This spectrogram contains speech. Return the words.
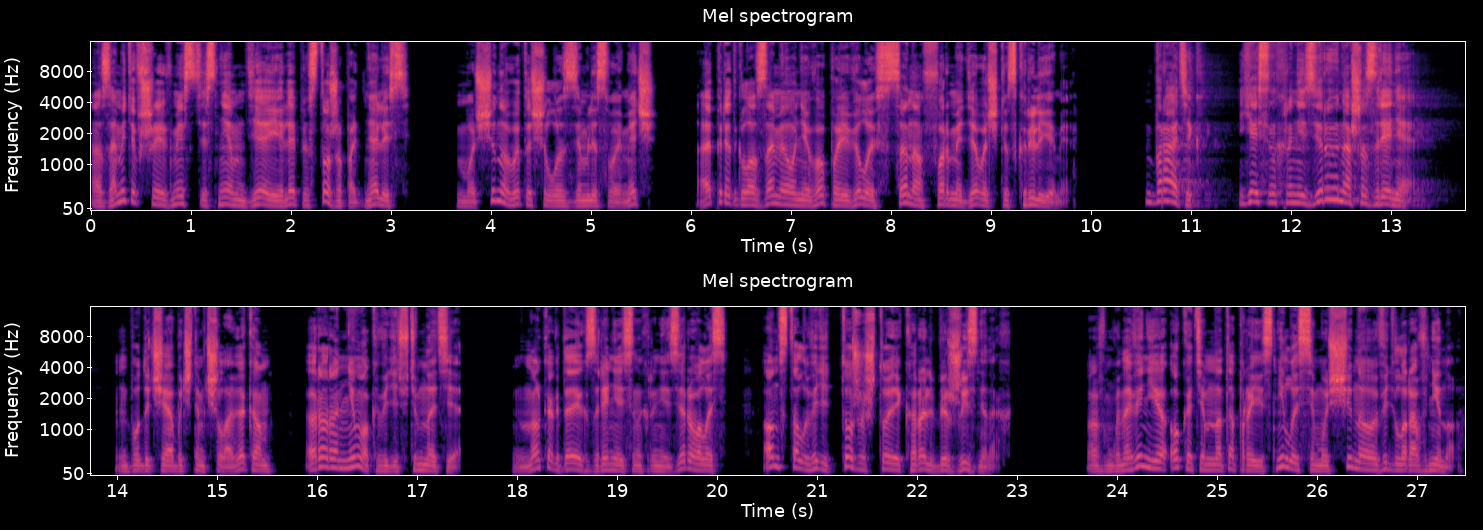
Заметившие вместе с ним Диа и Лепис тоже поднялись. Мужчина вытащил из земли свой меч, а перед глазами у него появилась сцена в форме девочки с крыльями. «Братик, я синхронизирую наше зрение». Будучи обычным человеком, Роран не мог видеть в темноте. Но когда их зрение синхронизировалось, он стал видеть то же, что и король безжизненных. В мгновение ока темнота прояснилась, и мужчина увидел равнину.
